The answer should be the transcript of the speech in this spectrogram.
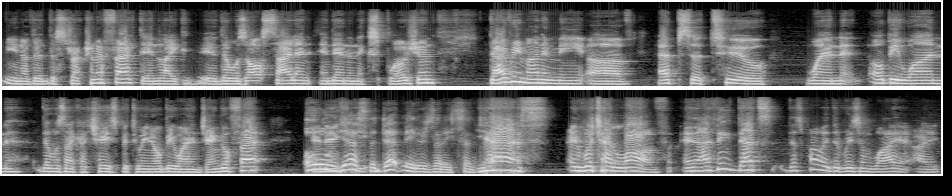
you know the destruction effect, and like mm-hmm. there was all silent and then an explosion. That reminded me of episode two when Obi Wan there was like a chase between Obi Wan and Jango Fett. Oh yes, he, the detonators that he sent. Yes, and which I love, and I think that's that's probably the reason why I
